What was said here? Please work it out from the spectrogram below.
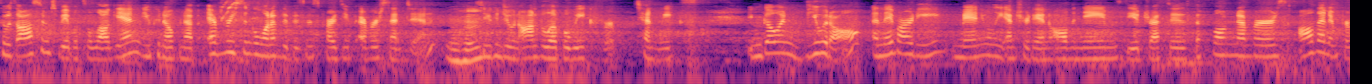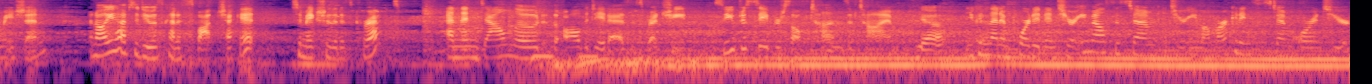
So it's awesome to be able to log in. You can open up every single one of the business cards you've ever sent in. So you can do an envelope a week for 10 weeks. You can go and view it all, and they've already manually entered in all the names, the addresses, the phone numbers, all that information. And all you have to do is kind of spot check it to make sure that it's correct, and then download the, all the data as a spreadsheet. So you've just saved yourself tons of time. Yeah. You can then import it into your email system, into your email marketing system, or into your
